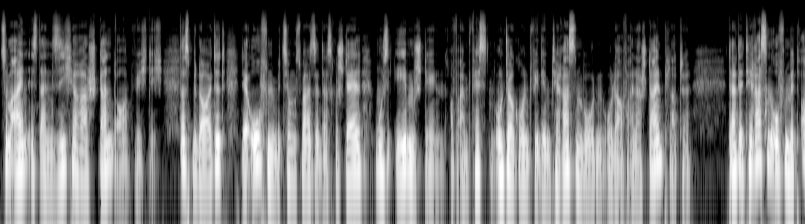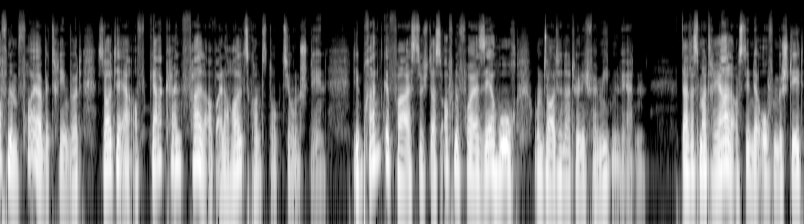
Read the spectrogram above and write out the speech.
Zum einen ist ein sicherer Standort wichtig. Das bedeutet, der Ofen bzw. das Gestell muss eben stehen, auf einem festen Untergrund wie dem Terrassenboden oder auf einer Steinplatte. Da der Terrassenofen mit offenem Feuer betrieben wird, sollte er auf gar keinen Fall auf einer Holzkonstruktion stehen. Die Brandgefahr ist durch das offene Feuer sehr hoch und sollte natürlich vermieden werden. Da das Material, aus dem der Ofen besteht,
